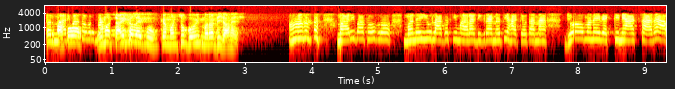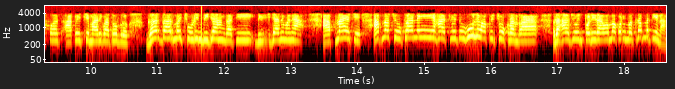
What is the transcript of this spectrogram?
પણ મારી વાત એમાં ટાઇટલ આપ્યું કે મનસુખ ગોવિંદ મરાઠી જાણે છે. મારી વાત હોબરો મને એવું લાગે છે મારા દીકરા નથી હાચવતા ના જો મને વ્યક્તિને આ સારા આપ છે મારી વાત હોબરો ઘરદારમાં છોડીને બીજા હંગાથી બીજાને મને આપનાય છે. આપના છોકરાને હાચવે તો હું લેવા આપી છોકરાને રાહ જોઈને પડી રહેવામાં કોઈ મતલબ નથી ના.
